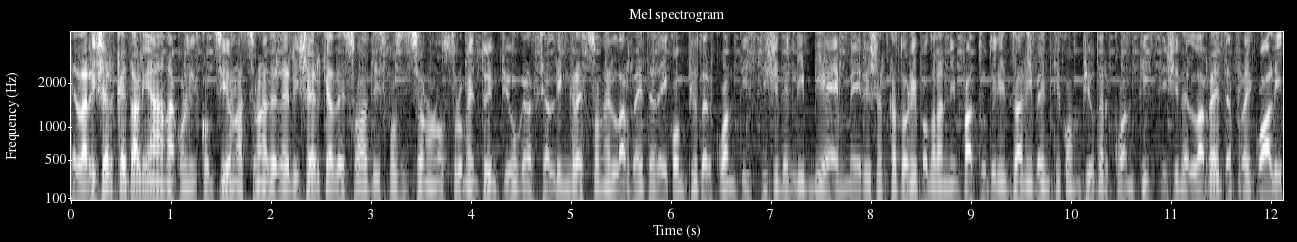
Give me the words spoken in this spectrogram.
E la ricerca italiana con il Consiglio nazionale delle ricerche adesso ha a disposizione uno strumento in più grazie all'ingresso nella rete dei computer quantistici dell'IBM. I ricercatori potranno infatti utilizzare i 20 computer quantistici della rete, fra i quali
